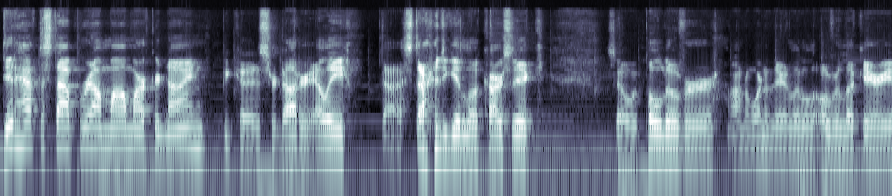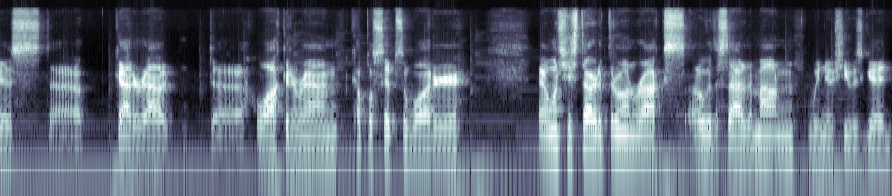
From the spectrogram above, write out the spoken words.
Did have to stop around mile marker nine because her daughter Ellie uh, started to get a little car sick. So we pulled over on one of their little overlook areas, uh, got her out uh, walking around, a couple sips of water. And once she started throwing rocks over the side of the mountain, we knew she was good.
